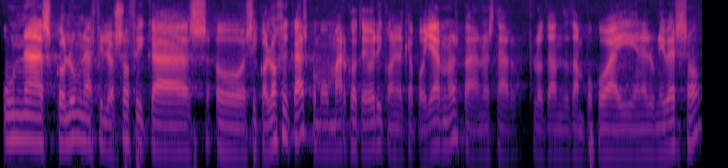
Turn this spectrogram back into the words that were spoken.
unas columnas filosóficas o psicológicas, como un marco teórico en el que apoyarnos para no estar flotando tampoco ahí en el universo.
